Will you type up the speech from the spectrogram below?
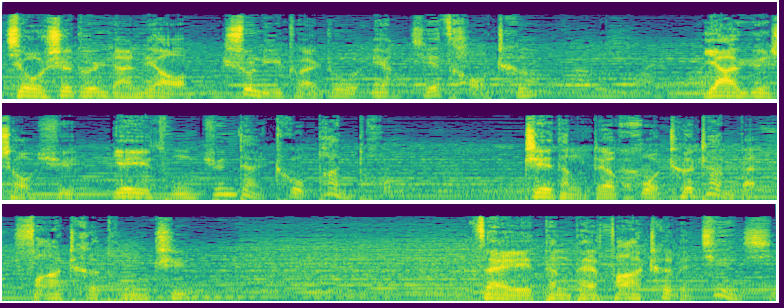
九十吨燃料顺利转入两节槽车。押运手续也已从军代处办妥，只等着火车站的发车通知。在等待发车的间隙，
